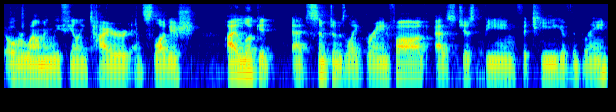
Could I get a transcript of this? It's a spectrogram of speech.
overwhelmingly feeling tired and sluggish. I look at, at symptoms like brain fog as just being fatigue of the brain.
